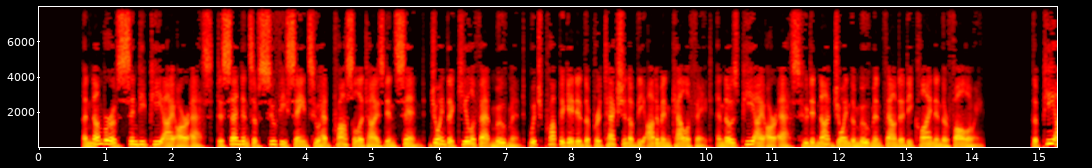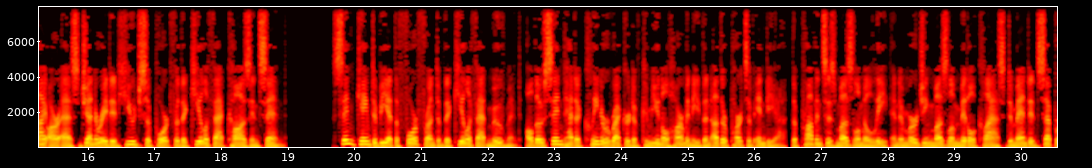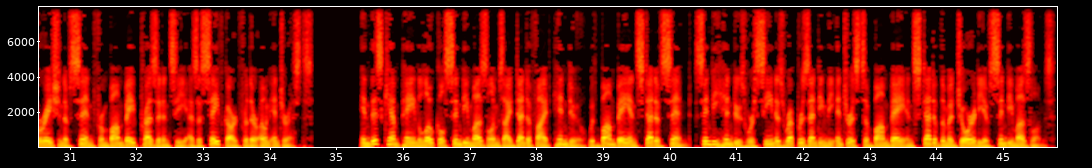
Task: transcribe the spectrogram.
A number of Sindhi Pirs, descendants of Sufi saints who had proselytized in Sindh, joined the Khilafat movement, which propagated the protection of the Ottoman Caliphate, and those Pirs who did not join the movement found a decline in their following. The PIRS generated huge support for the Khilafat cause in Sindh. Sindh came to be at the forefront of the Khilafat movement. Although Sindh had a cleaner record of communal harmony than other parts of India, the province's Muslim elite and emerging Muslim middle class demanded separation of Sindh from Bombay Presidency as a safeguard for their own interests. In this campaign local Sindhi Muslims identified Hindu with Bombay instead of Sindh. Sindhi Hindus were seen as representing the interests of Bombay instead of the majority of Sindhi Muslims.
